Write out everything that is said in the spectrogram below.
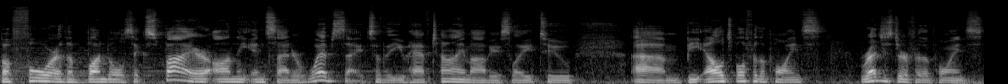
before the bundles expire on the insider website, so that you have time, obviously, to um, be eligible for the points, register for the points,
